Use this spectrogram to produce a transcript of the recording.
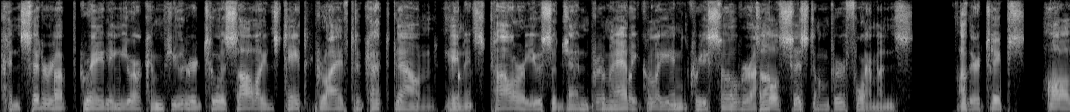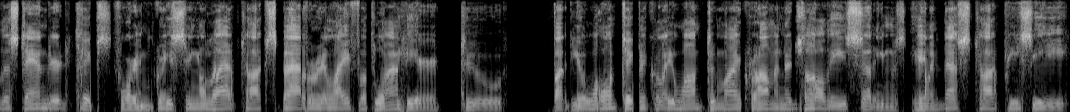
Consider upgrading your computer to a solid-state drive to cut down in its power usage and dramatically increase overall system performance. Other tips All the standard tips for increasing a laptop's battery life apply here, too. But you won't typically want to micromanage all these settings in a desktop PC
